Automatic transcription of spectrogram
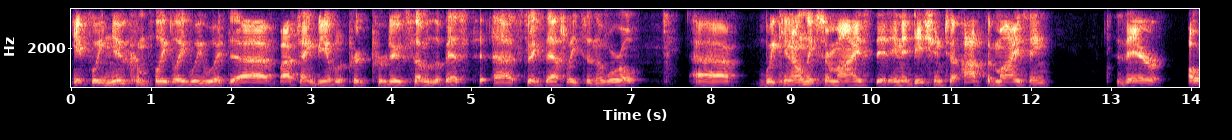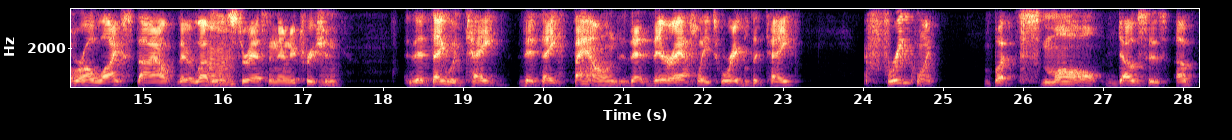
if we knew completely, we would, uh, I think, be able to pr- produce some of the best uh, strength athletes in the world. Uh, we can only surmise that in addition to optimizing their overall lifestyle, their level mm-hmm. of stress, and their nutrition, mm-hmm. that they would take that they found that their athletes were able to take frequent but small doses of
